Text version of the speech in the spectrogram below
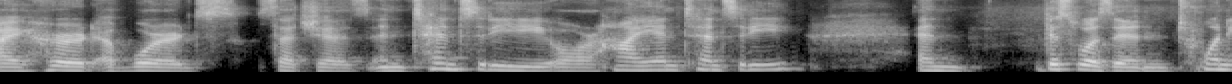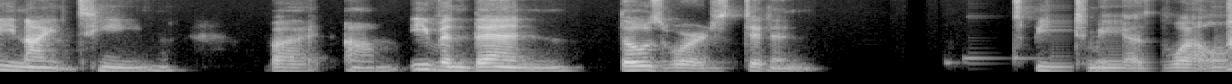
I heard of words such as intensity or high intensity. And this was in 2019. But um, even then, those words didn't speak to me as well.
